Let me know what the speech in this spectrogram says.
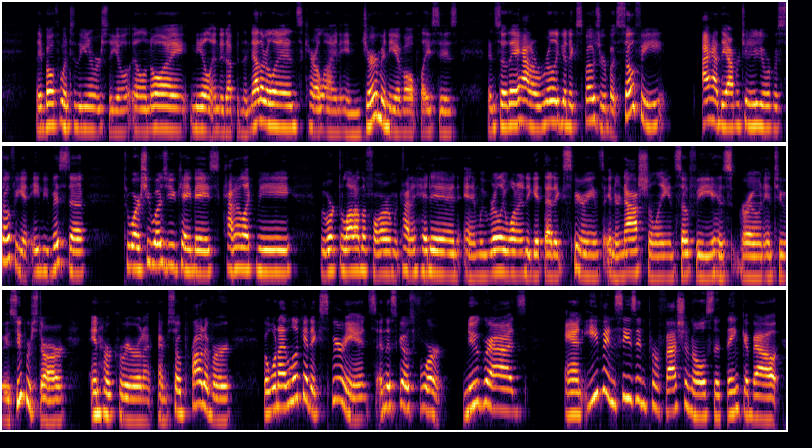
They both went to the University of Illinois. Neil ended up in the Netherlands, Caroline in Germany, of all places. And so they had a really good exposure. But Sophie, I had the opportunity to work with Sophie at AB Vista to where she was UK based, kind of like me. We worked a lot on the farm. We kind of hid in, and we really wanted to get that experience internationally. And Sophie has grown into a superstar in her career, and I, I'm so proud of her. But when I look at experience, and this goes for new grads and even seasoned professionals to think about,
